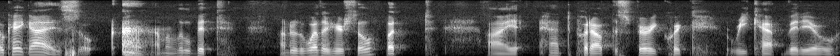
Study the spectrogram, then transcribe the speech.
Okay guys, so I'm a little bit under the weather here still, but I had to put out this very quick recap video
